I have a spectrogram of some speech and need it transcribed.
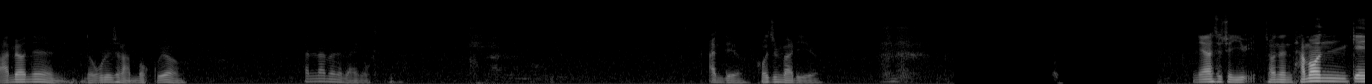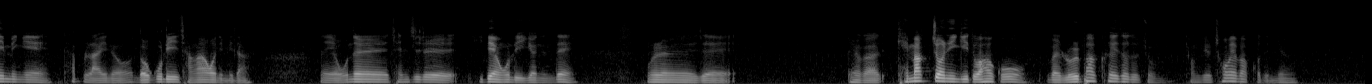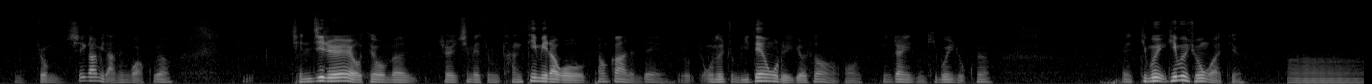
라면은 너구리 잘 안 먹고요. 신라면을 많이 먹습니다. 안 돼요. 거짓말이에요. 안녕하세요. 저 이, 저는 담원 게이밍의 탑 라이너 너구리 장하권입니다. 네, 오늘 젠지를 2대 0으로 이겼는데 오늘 이제 저희가 개막전이기도 하고 롤파크에서도 좀 경기를 처음 해봤거든요. 좀 실감이 나는 것 같고요. 젠지를 어떻게 보면 저희 팀에 좀 강팀이라고 평가하는데 오늘 좀 2대 0으로 이겨서 어, 굉장히 좀 기분이 좋고요. 네, 기분이 기분이 좋은 것 같아요. 아,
